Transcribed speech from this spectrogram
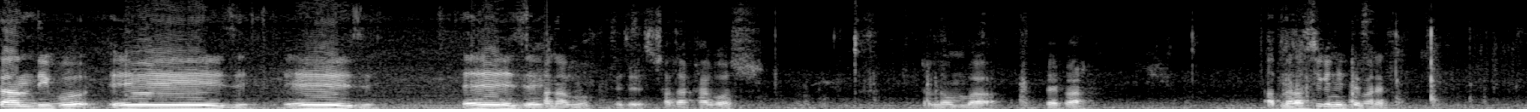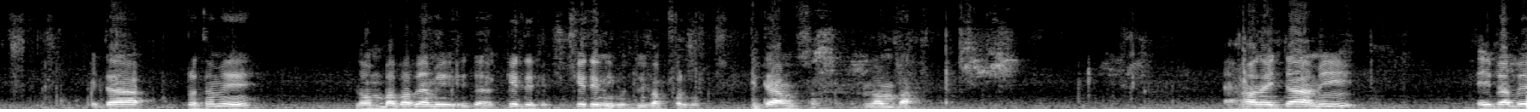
টান দিব, এই যে এই যে এই যে, বানাবো। এই যে সাদা কাগজ লম্বা পেপার। আপনারা শিখে নিতে পারেন। এটা প্রথমে লম্বাভাবে আমি এটা কেটে কেটে নিব, দুই ভাগ করব। এটা অংশ, লম্বা। এখন এটা আমি এইভাবে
